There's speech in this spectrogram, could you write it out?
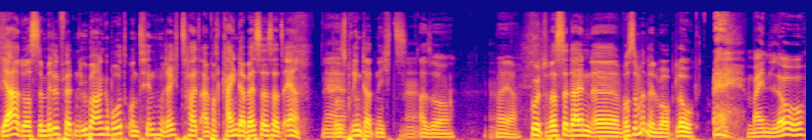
ja, du hast im Mittelfeld ein Überangebot und hinten rechts halt einfach keinen, der besser ist als er. Ja, Das bringt halt nichts. Also, Ja. naja. Gut, was ist denn dein, äh, wo sind wir denn überhaupt? Low. Mein Low,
